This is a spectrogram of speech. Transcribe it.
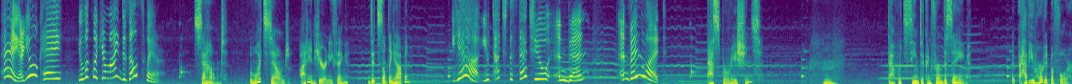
Hey, are you okay? You look like your mind is elsewhere. Sound? What sound? I didn't hear anything. Did something happen? Yeah, you touched the statue, and then. And then what? Aspirations? Hmm. That would seem to confirm the saying. Have you heard it before?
